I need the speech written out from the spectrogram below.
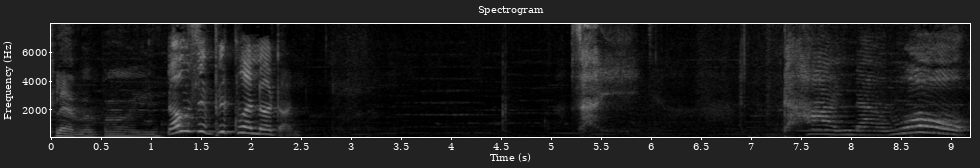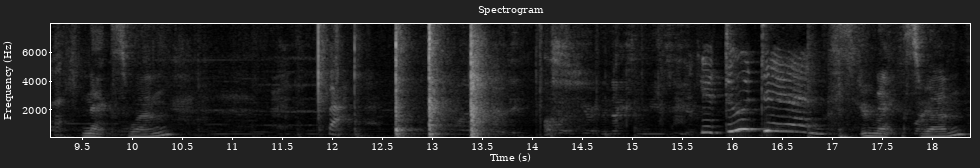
Clever boy. That was a big rhinodon. Side. Kinda whoa. Next one. Back. You do dance. Next one.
